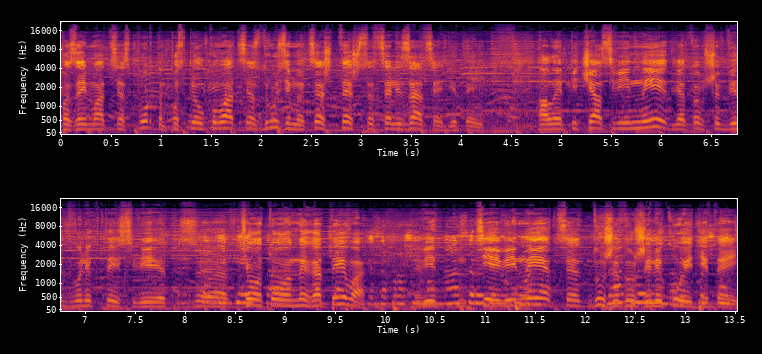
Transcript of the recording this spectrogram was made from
позайматися спортом, поспілкуватися з друзями. Це ж теж соціалізація дітей. Але під час війни для того, щоб відволіктись від е, цього того негатива, від цієї війни, це дуже дуже лікує дітей,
